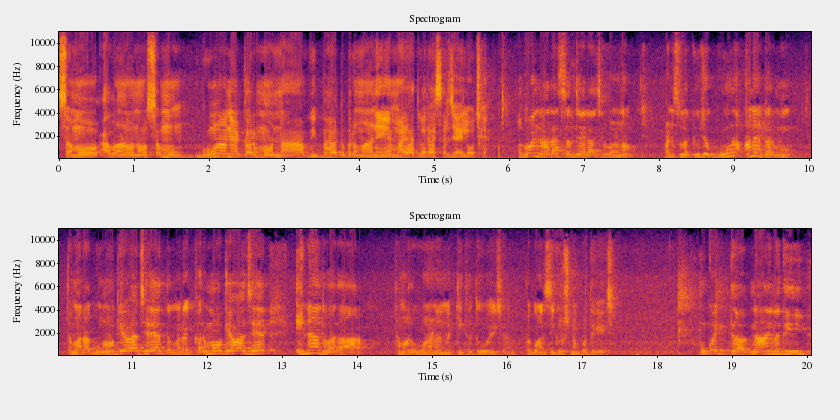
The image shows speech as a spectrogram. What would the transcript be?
સમૂહ આ વર્ણોનો સમૂહ. ગુણ અને કર્મોના વિભાગ પ્રમાણે મારા દ્વારા સર્જાયેલો છે. ભગવાન દ્વારા સર્જાયેલા છે વર્ણો. અને શું લખ્યું છે ગુણ અને કર્મો. તમારા ગુણો કેવા છે? તમારા કર્મો કેવા છે? એના દ્વારા તમારું વર્ણ નક્કી થતું હોય છે. ભગવાન શ્રી કૃષ્ણ પોતે કહે છે. હું કોઈ જ્ઞાની નથી,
